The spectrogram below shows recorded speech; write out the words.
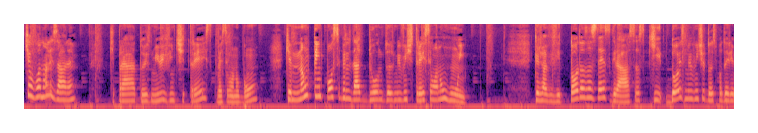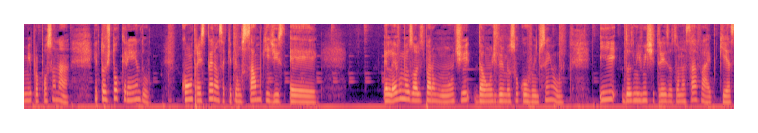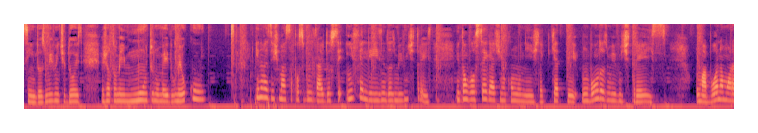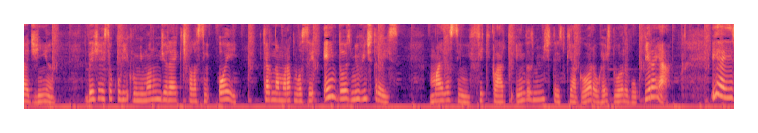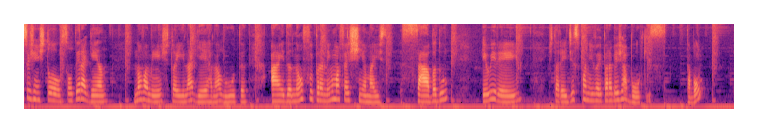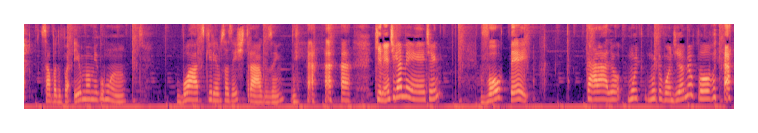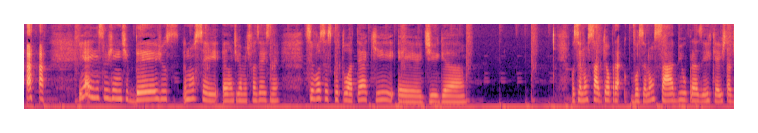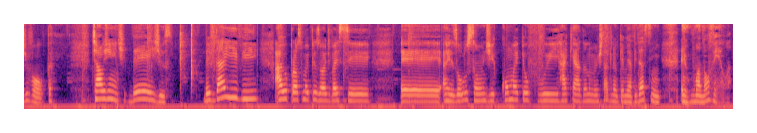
que eu vou analisar, né? Que para 2023, que vai ser um ano bom, que não tem possibilidade do ano de 2023 ser um ano ruim que eu já vivi todas as desgraças que 2022 poderia me proporcionar. Então estou crendo contra a esperança, que tem um salmo que diz é, elevo meus olhos para o monte, da onde vem meu socorro, vem do Senhor. E 2023 eu tô nessa vibe, porque assim, 2022 eu já tomei muito no meio do meu cu. E não existe mais essa possibilidade de eu ser infeliz em 2023. Então você, gatinho comunista, que quer ter um bom 2023, uma boa namoradinha, deixa aí seu currículo, me manda um direct, fala assim: "Oi, quero namorar com você em 2023". Mas assim, fique claro que em 2023, porque agora o resto do ano eu vou piranhar. E é isso, gente, tô solteira again. Novamente, tô aí na guerra, na luta. Ainda não fui para nenhuma festinha, mas sábado eu irei estarei disponível aí para beijar bocas, tá bom? Sábado vai eu e meu amigo Juan. Boatos que iremos fazer estragos, hein? que nem antigamente, hein? Voltei! Caralho, muito, muito bom dia, meu povo! e é isso, gente. Beijos. Eu não sei, eu antigamente fazia isso, né? Se você escutou até aqui, é, diga. Você não sabe que é o pra... você não sabe o prazer que é estar de volta. Tchau, gente. Beijos. Beijo da Ivy. Aí ah, o próximo episódio vai ser é, a resolução de como é que eu fui hackeada no meu Instagram, porque a minha vida assim é uma novela.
